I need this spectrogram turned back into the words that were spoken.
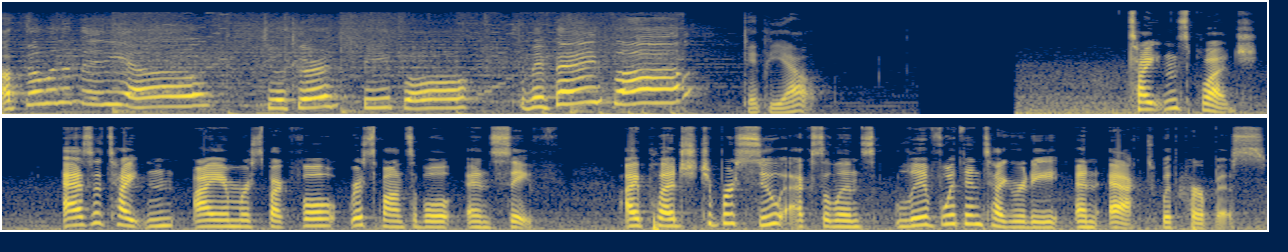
I'm filming a video to encourage people to be thankful. KP out. Titans Pledge. As a Titan, I am respectful, responsible, and safe. I pledge to pursue excellence, live with integrity, and act with purpose.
